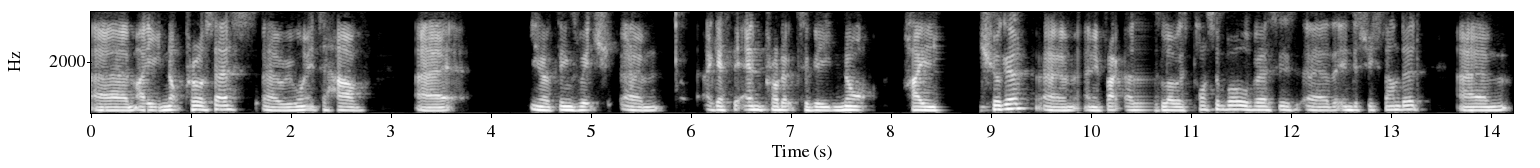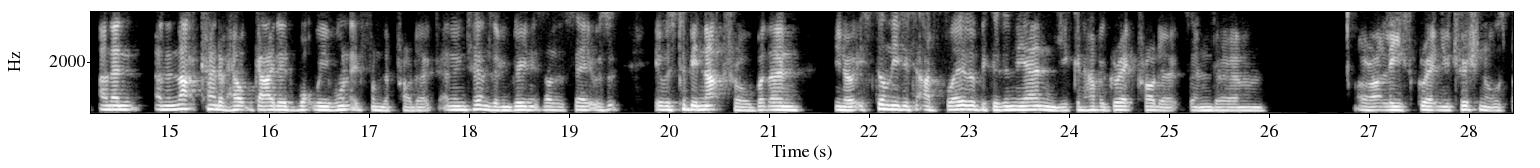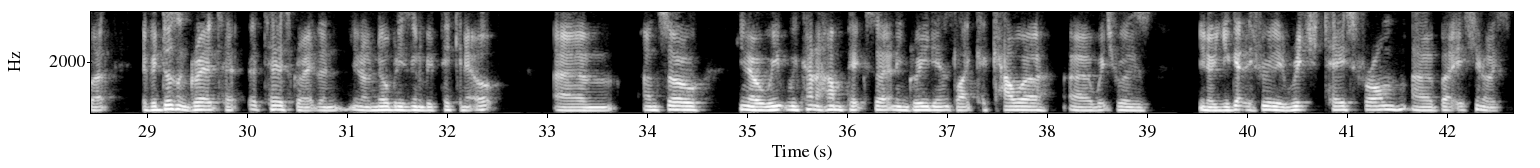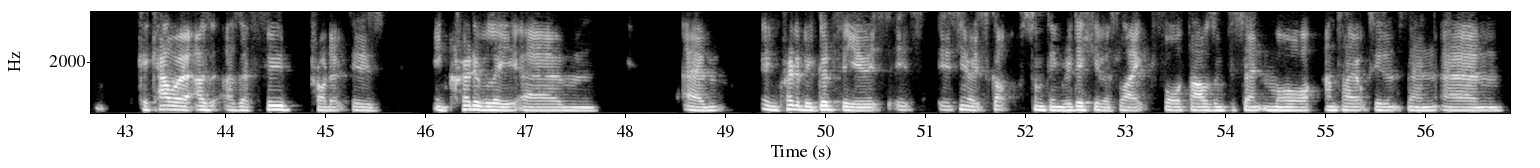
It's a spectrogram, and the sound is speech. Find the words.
um, i.e., not processed. Uh, we wanted to have, uh, you know, things which um, I guess the end product to be not high in sugar, um, and in fact as low as possible versus uh, the industry standard. Um, and then and then that kind of helped guided what we wanted from the product. And in terms of ingredients, as I say, it was it was to be natural, but then you know it still needed to add flavor because in the end you can have a great product and um, or at least great nutritionals, but if it doesn't great t- it tastes great, then you know nobody's going to be picking it up. Um, and so you know we we kind of handpicked certain ingredients like cacao, uh, which was you know you get this really rich taste from, uh, but it's you know it's cacao as as a food product is incredibly um, um, incredibly good for you. It's it's it's you know it's got something ridiculous like four thousand percent more antioxidants than um,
